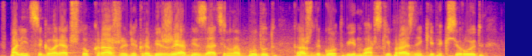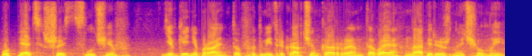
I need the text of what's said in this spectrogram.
В полиции говорят, что кражи или грабежи обязательно будут. Каждый год в январские праздники фиксируют по 5-6 случаев. Евгений Прайнтов, Дмитрий Кравченко, РЕН-ТВ, Набережные Челны.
